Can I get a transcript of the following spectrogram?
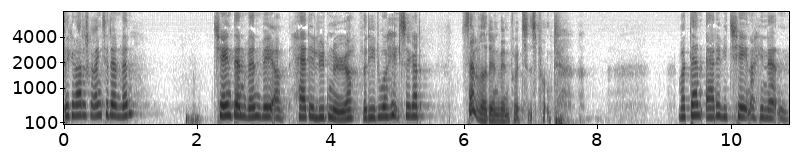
Det kan være, du skal ringe til den ven. Tjen den ven ved at have det lyttende øre, fordi du har helt sikkert selv været den ven på et tidspunkt. Hvordan er det, vi tjener hinanden,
